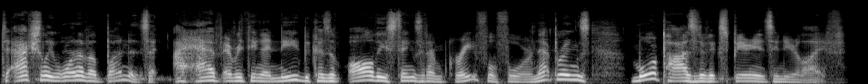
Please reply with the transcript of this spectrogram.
to actually one of abundance. I have everything I need because of all these things that I'm grateful for. And that brings more positive experience into your life.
